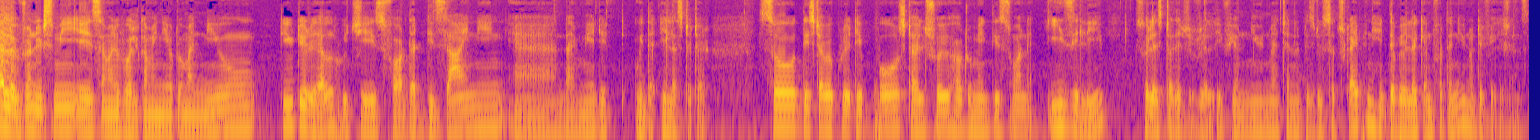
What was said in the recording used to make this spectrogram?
hello everyone it's me ASM Arif welcoming you to my new tutorial which is for the designing and I made it with the illustrator. So this type of creative post I'll show you how to make this one easily so let's start the tutorial. If you're new in my channel please do subscribe and hit the bell icon for the new notifications.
